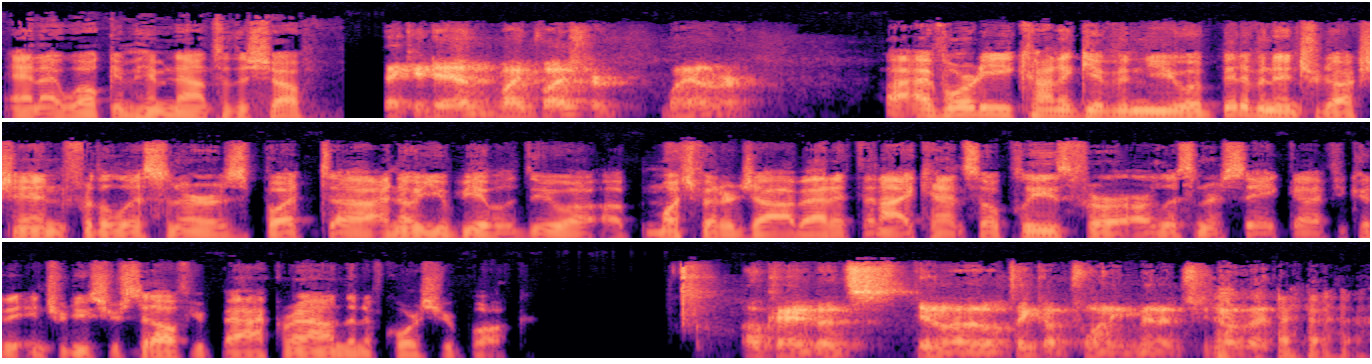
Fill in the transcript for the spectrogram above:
and I welcome him now to the show. Thank you, Dan. My pleasure. My honor. I've already kind of given you a bit of an introduction for the listeners, but uh, I know you'll be able to do a, a, much better job at it than I can. So please, for our listeners' sake, uh, if you could introduce yourself, your background, and of course your book. Okay, that's you know it'll take up twenty minutes. You know that.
